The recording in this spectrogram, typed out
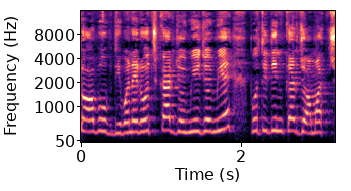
টব অবধি মানে রোজকার জমিয়ে জমিয়ে প্রতিদিনকার জমাচ্ছ।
